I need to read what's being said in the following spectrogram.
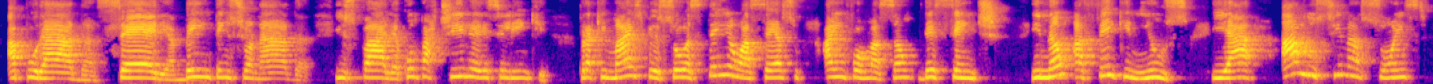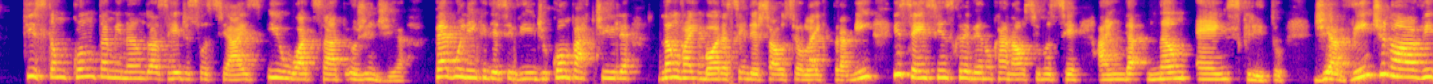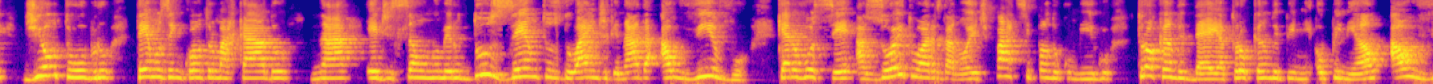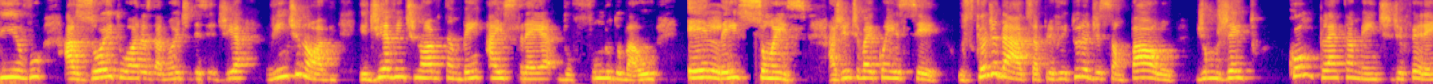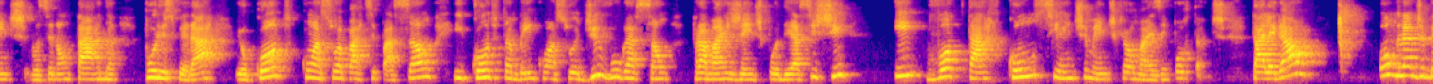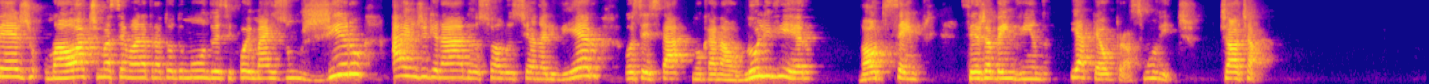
apurada, séria, bem intencionada. Espalha, compartilha esse link para que mais pessoas tenham acesso à informação decente e não a fake news e a alucinações que estão contaminando as redes sociais e o WhatsApp hoje em dia. Pega o link desse vídeo, compartilha, não vai embora sem deixar o seu like para mim e sem se inscrever no canal se você ainda não é inscrito. Dia 29 de outubro, temos encontro marcado na edição número 200 do A Indignada ao vivo. Quero você, às 8 horas da noite, participando comigo, trocando ideia, trocando opinião, ao vivo, às 8 horas da noite desse dia 29. E dia 29 também a estreia do fundo do baú, eleições. A gente vai conhecer os candidatos à Prefeitura de São Paulo de um jeito completamente diferente. Você não tarda por esperar. Eu conto com a sua participação e conto também com a sua divulgação para mais gente poder assistir e votar conscientemente, que é o mais importante. Tá legal? Um grande beijo, uma ótima semana para todo mundo. Esse foi mais um Giro a Indignada. Eu sou a Luciana Liviero, você está no canal Lu Liviero. Volte sempre, seja bem-vindo e até o próximo vídeo. Tchau, tchau.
